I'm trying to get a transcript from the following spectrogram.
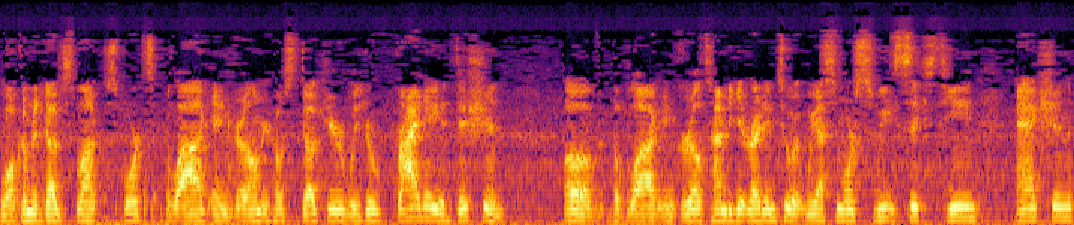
Welcome to Doug's Sports Blog and Grill. I'm your host Doug here with your Friday edition of the Blog and Grill. Time to get right into it. We have some more Sweet 16 action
